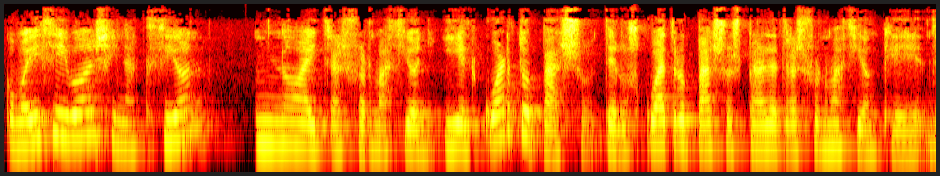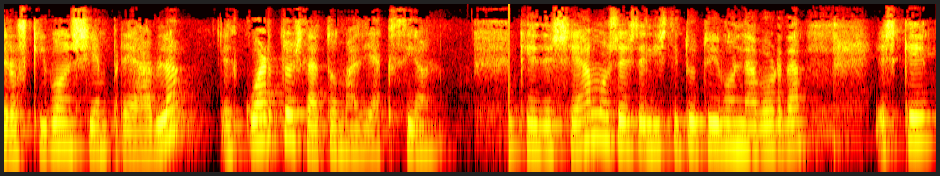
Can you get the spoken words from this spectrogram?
Como dice Ivonne, sin acción no hay transformación. Y el cuarto paso de los cuatro pasos para la transformación que, de los que Ivonne siempre habla El cuarto es la toma de acción. Lo que deseamos desde el Instituto Ivonne Laborda es que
